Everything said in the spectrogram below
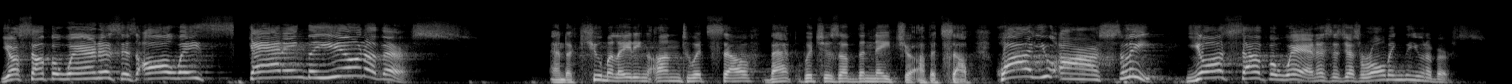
Your self-awareness is always scanning the universe and accumulating unto itself that which is of the nature of itself. While you are asleep, your self-awareness is just roaming the universe.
